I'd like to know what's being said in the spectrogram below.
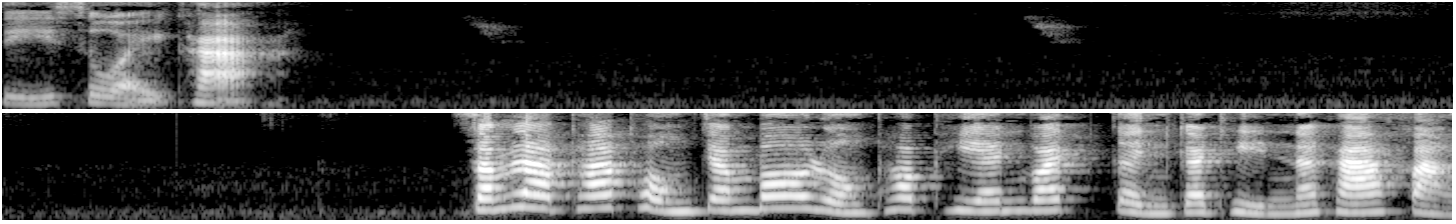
สีสวยค่ะ สำหรับพระผงจัมโบ้หลวงพ่อเพี้ยนวัดเกินกระถินนะคะ ฝัง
